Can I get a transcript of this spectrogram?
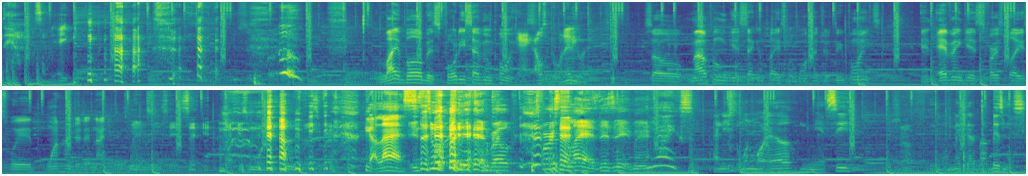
Damn, it's only eight. Light bulb is 47 points. Dang, that was a good one anyway. So Malcolm gets second place with 103 points, and Evan gets first place with 193 Man, points. really said second. Like it's more than two of us, bro. You got last. It's two. yeah, bro. It's first and last. That's it, man. Yikes. I need one more L. Give me a C. So, We're make that about business.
